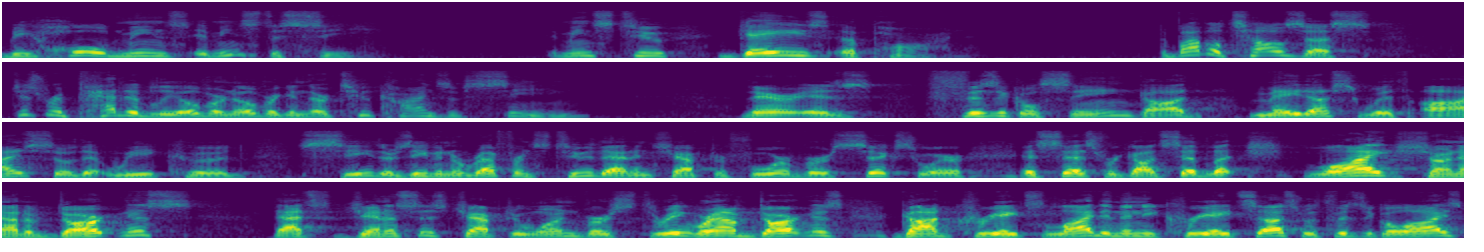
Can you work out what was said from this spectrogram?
behold means it means to see. It means to gaze upon. The Bible tells us just repetitively over and over again there are two kinds of seeing. There is physical seeing. God made us with eyes so that we could see. There's even a reference to that in chapter 4, verse 6, where it says, For God said, Let light shine out of darkness. That's Genesis chapter 1, verse 3. We're out of darkness. God creates light, and then He creates us with physical eyes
